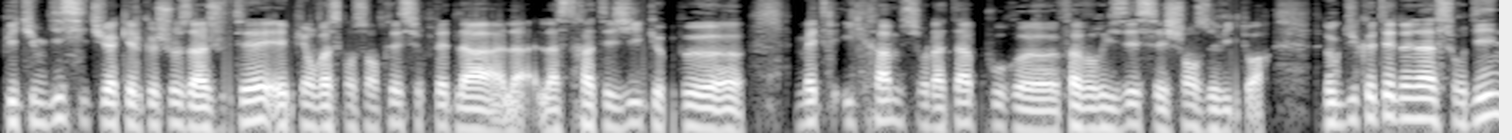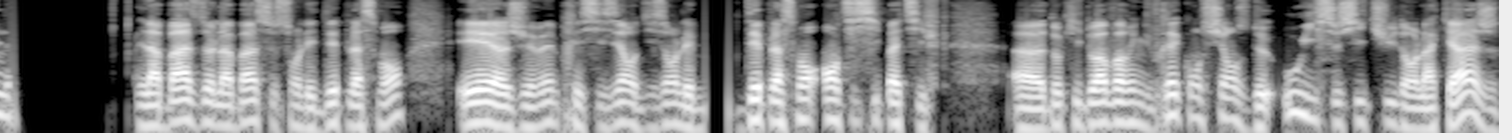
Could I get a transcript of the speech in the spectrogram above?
Puis tu me dis si tu as quelque chose à ajouter et puis on va se concentrer sur peut-être la, la, la stratégie que peut euh, mettre Ikram sur la table pour euh, favoriser ses chances de victoire. Donc du côté de Nassourdine, la base de la base, ce sont les déplacements. Et euh, je vais même préciser en disant les déplacements anticipatifs. donc il doit avoir une vraie conscience de où il se situe dans la cage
